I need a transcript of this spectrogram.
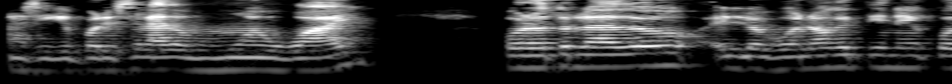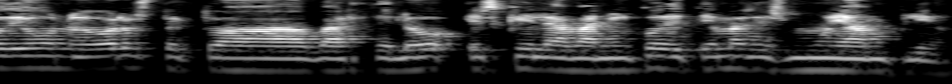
así que por ese lado, muy guay. Por otro lado, lo bueno que tiene Código Nuevo respecto a Barceló es que el abanico de temas es muy amplio.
